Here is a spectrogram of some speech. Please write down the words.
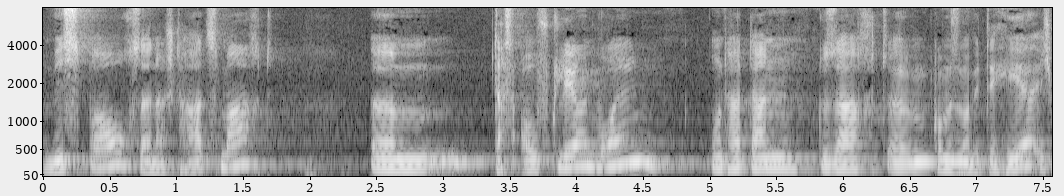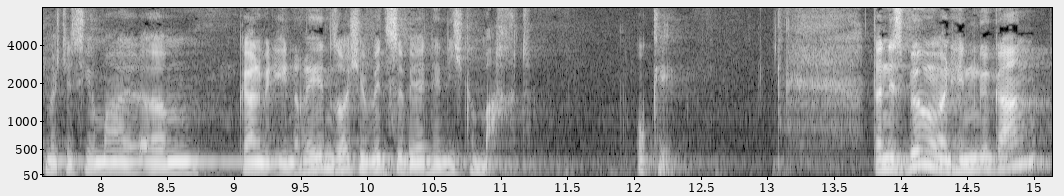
Missbrauch seiner Staatsmacht ähm, das aufklären wollen und hat dann gesagt, ähm, kommen Sie mal bitte her, ich möchte jetzt hier mal ähm, gerne mit Ihnen reden, solche Witze werden hier nicht gemacht. Okay. Dann ist Böhmermann hingegangen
